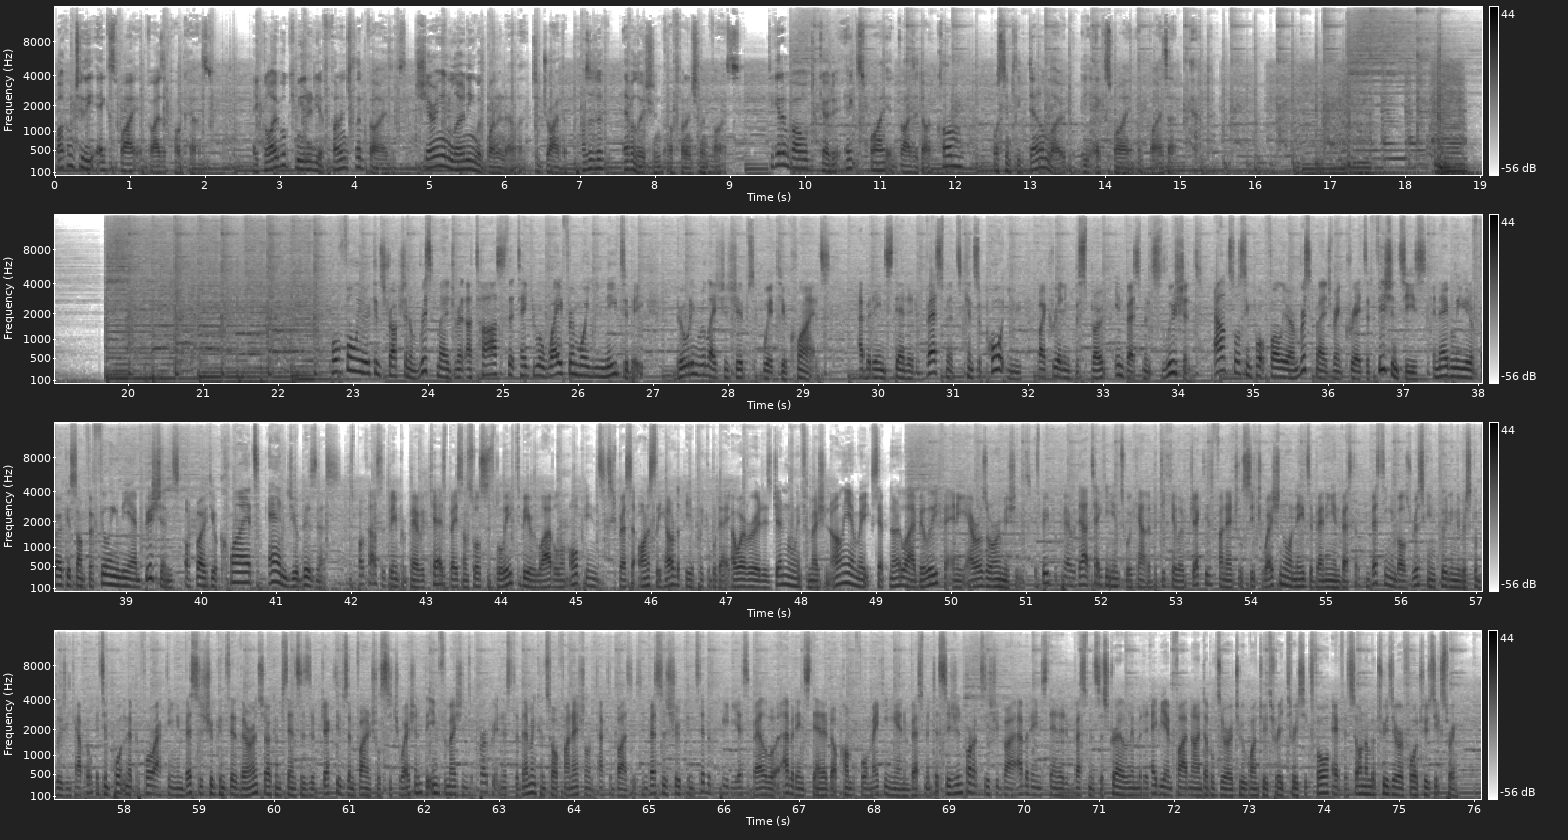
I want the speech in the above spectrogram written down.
Welcome to the XY Advisor Podcast, a global community of financial advisors sharing and learning with one another to drive the positive evolution of financial advice. To get involved, go to xyadvisor.com or simply download the XY Advisor app. Portfolio construction and risk management are tasks that take you away from where you need to be, building relationships with your clients. Aberdeen Standard Investments can support you by creating bespoke investment solutions. Outsourcing portfolio and risk management creates efficiencies, enabling you to focus on fulfilling the ambitions of both your clients and your business. This podcast has been prepared with cares based on sources believed to be reliable and all opinions expressed are honestly held at the applicable date. However, it is general information only and we accept no liability for any errors or omissions. It's prepared without taking into account the particular objectives, financial situation, or needs of any investor. Investing involves risk, including the risk of losing capital. It's important that before acting, investors should consider their own circumstances, objectives, and financial situation, the information's appropriateness to them, and consult financial and tax advisors. Investors should consider the PDS available at aberdeenstandard.com before making an investment decision. Products issued by Aberdeen Standard Investments Australia Limited, ABN 5900212334, AFSL number 204263.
